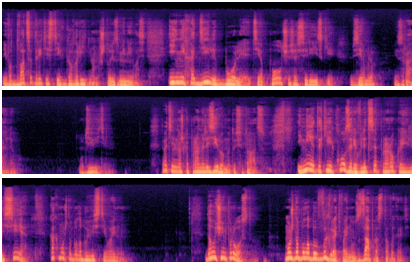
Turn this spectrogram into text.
И вот 23 стих говорит нам, что изменилось. «И не ходили более те полчища сирийские в землю Израилеву». Удивительно. Давайте немножко проанализируем эту ситуацию. Имея такие козыри в лице пророка Елисея, как можно было бы вести войну? Да очень просто. Можно было бы выиграть войну, запросто выиграть.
